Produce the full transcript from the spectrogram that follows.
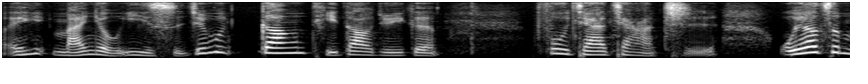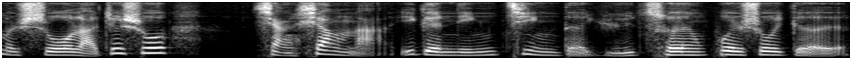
诶蛮有意思，就刚刚提到就一个附加价值。我要这么说了，就说想象啦，一个宁静的渔村，或者说一个。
